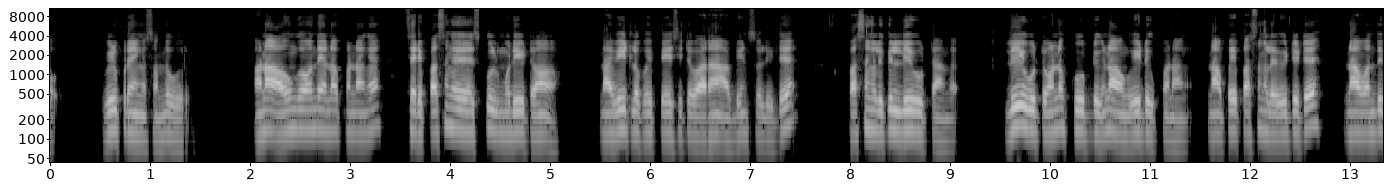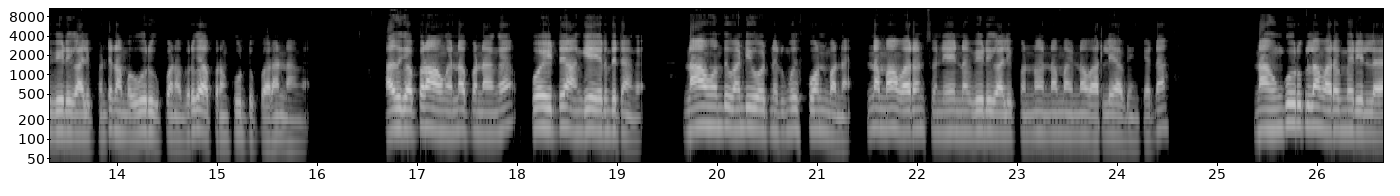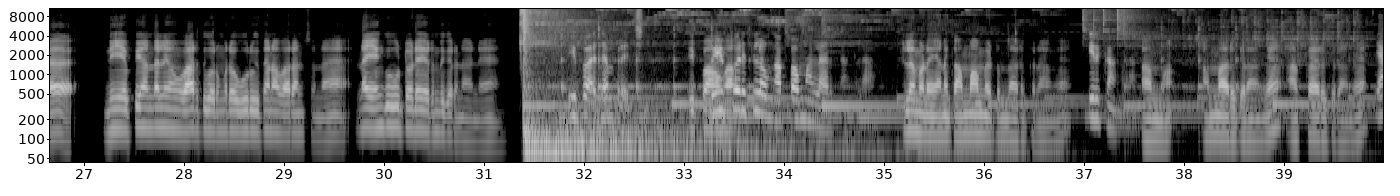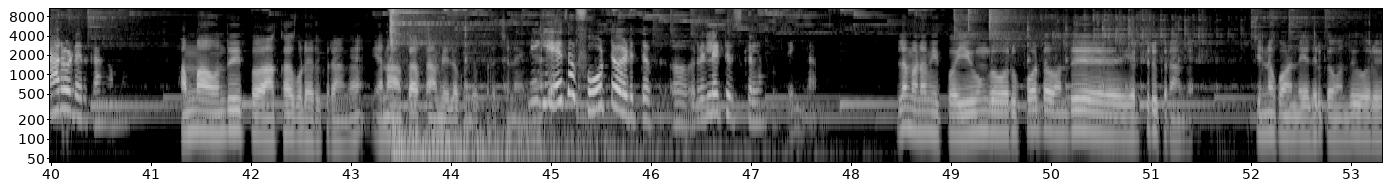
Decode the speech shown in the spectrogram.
விழுப்புரம் எங்கள் சொந்த ஊர். ஆனால் அவங்க வந்து என்ன பண்ணாங்க? சரி பசங்க ஸ்கூல் முடியட்டும். நான் வீட்டில் போய் பேசிட்டு வரேன் அப்படின்னு சொல்லிவிட்டு பசங்களுக்கு லீவ் விட்டாங்க. லீவ் விட்டோன்னே கூப்பிட்டுக்குன்னு அவங்க வீட்டுக்கு போனாங்க. நான் போய் பசங்களை விட்டுட்டு நான் வந்து வீடு காலி பண்ணிட்டு நம்ம ஊருக்கு போன பிறகு அப்புறம் கூப்பிட்டு போகிறேன்னாங்க அதுக்கப்புறம் அவங்க என்ன பண்ணாங்க? போயிட்டு அங்கேயே இருந்துட்டாங்க. நான் வந்து வண்டி ஓட்டுன்னு இருக்கும்போது ஃபோன் பண்ணேன். என்னம்மா வரேன்னு சொன்னேன் இன்னும் வீடு காலி பண்ணோம் என்னம்மா இன்னும் வரலையா? அப்படின்னு கேட்டேன். நான் உங்கள் ஊருக்குலாம் வர மாரி இல்லை. நீ எப்பயும் இருந்தாலும் வாரத்துக்கு ஒரு முறை ஊருக்கு தானே வரேன்னு சொன்னேன். நான் எங்கள் வீட்டோட இருந்துக்கிறேன் நான். இப்போ அதான் பிரச்சனை. இப்போ விழுப்புரத்தில் உங்க அப்பா அம்மாலாம் இருக்காங்களா? இல்லை மேடம் எனக்கு அம்மா மட்டும்தான் இருக்கிறாங்க. இருக்காங்களா? ஆமாம் அம்மா இருக்கிறாங்க அக்கா இருக்கிறாங்க. யாரோட இருக்காங்க அம்மா? அம்மா வந்து இப்போ அக்கா கூட இருக்கிறாங்க. ஏன்னா அக்கா ஃபேமிலியில் கொஞ்சம் பிரச்சனைங்க. நீங்க ஏதோ போட்டோ எடுத்து ரிலேட்டிவ்ஸ்க்கெல்லாம் கொடுத்தீங்களா? இல்லை மேடம் இப்போ இவங்க ஒரு ஃபோட்டோ வந்து எடுத்திருக்கிறாங்க. சின்ன குழந்தை எதிர்க்க வந்து ஒரு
